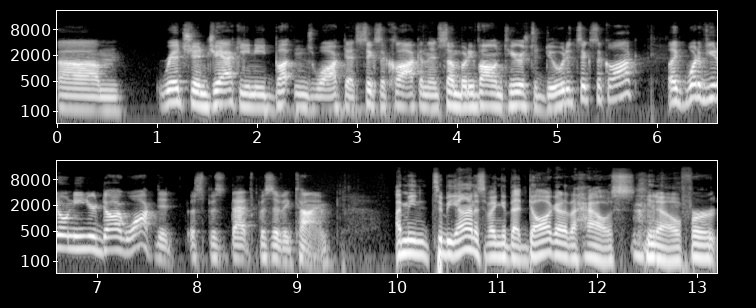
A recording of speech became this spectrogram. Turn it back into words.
um, Rich and Jackie need buttons walked at six o'clock, and then somebody volunteers to do it at six o'clock? Like, what if you don't need your dog walked at a spe- that specific time? I mean, to be honest, if I can get that dog out of the house, you know, for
